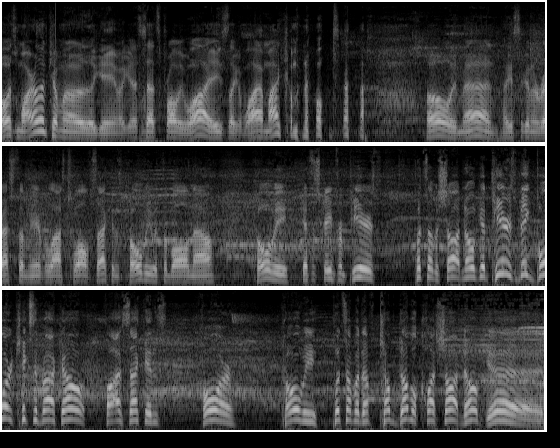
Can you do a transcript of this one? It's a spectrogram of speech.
Oh, it's Marlon coming out of the game. I guess that's probably why. He's like, why am I coming out? Holy man. I guess they're going to rest him here for the last 12 seconds. Kobe with the ball now. Kobe gets a screen from Piers, puts up a shot. No good. Piers, big board, kicks it back out. Five seconds. Four. Kobe puts up a double clutch shot. No good.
